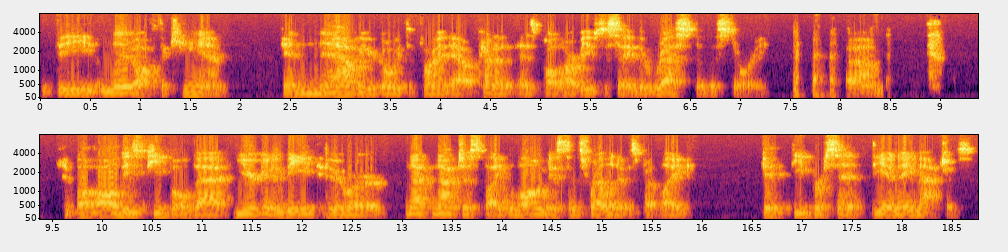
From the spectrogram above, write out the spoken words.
the lid off the can. And now you're going to find out, kind of as Paul Harvey used to say, the rest of the story. um, all, all, these people that you're going to meet who are not not just like long distance relatives, but like 50% DNA matches.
